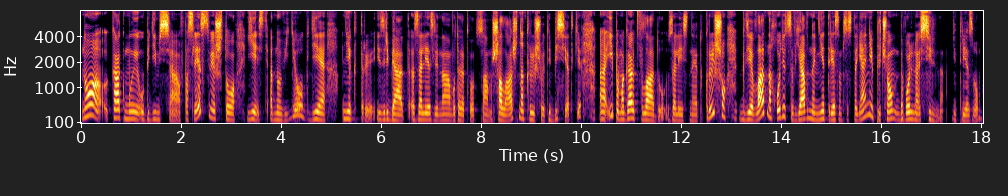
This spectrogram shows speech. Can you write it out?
Но как мы убедимся впоследствии, что есть одно видео, где некоторые из ребят залезли на вот этот вот сам шалаш, на крышу этой беседки, а, и помогают Владу залезть на эту крышу, где Влад находится в явно нетрезвом состоянии, причем довольно сильно нетрезвом.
